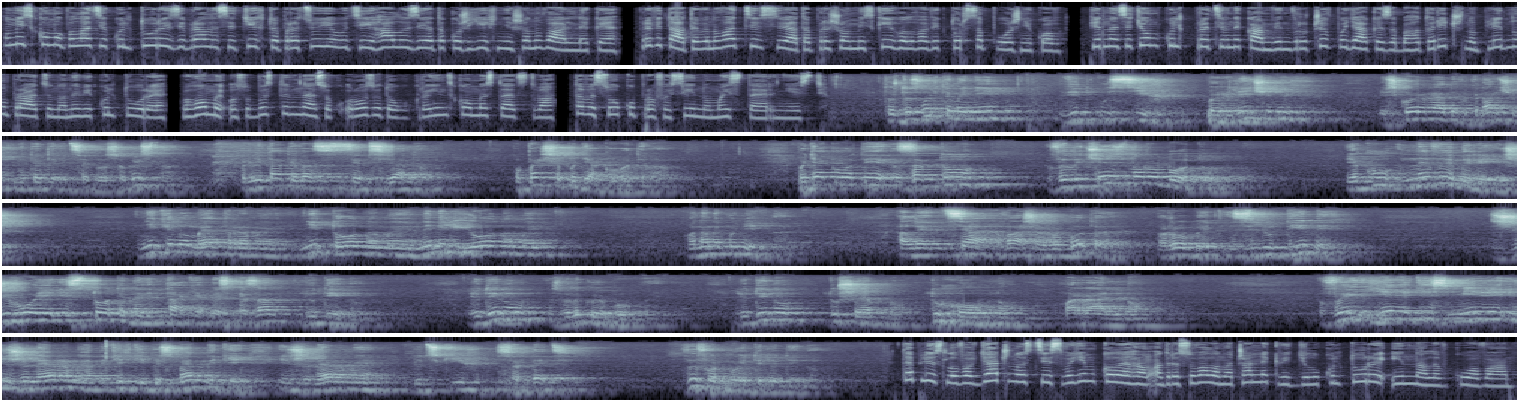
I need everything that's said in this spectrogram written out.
У міському палаці культури зібралися ті, хто працює у цій галузі, а також їхні шанувальники. Привітати винуватців свята прийшов міський голова Віктор Сапожніков. 15 культпрацівникам він вручив подяки за багаторічну плідну працю на ниві культури, вагомий особистий внесок у розвиток українського мистецтва та високу професійну майстерність. Тож дозвольте мені від усіх перелічених міської ради, виконавчого комітету від себе особисто привітати вас з цим святом. По-перше, подякувати вам. Подякувати за ту величезну роботу, яку не виміряєш ні кілометрами, ні тонами, ні мільйонами. Вона непомітна. Але ця ваша робота робить з людини з живої істоти, навіть так я би сказав, людину. Людину з великою буквою, людину душевну, духовну, моральну. Ви є в якійсь мірі інженерами, а не тільки письменники, інженерами людських сердець. Ви формуєте людину. Теплі слова вдячності своїм колегам адресувала начальник відділу культури Інна Левкова.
